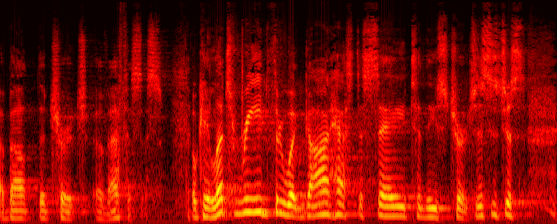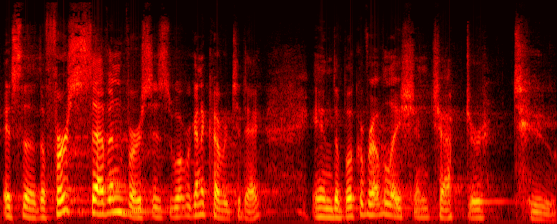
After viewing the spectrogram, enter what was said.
about the church of Ephesus. Okay, let's read through what God has to say to these churches. This is just, it's the, the first seven verses, what we're going to cover today in the book of Revelation, chapter 2.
